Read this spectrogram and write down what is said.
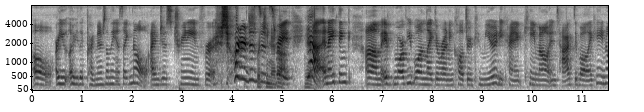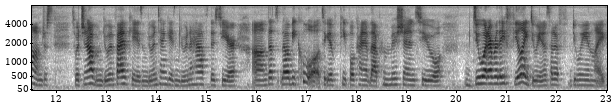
oh, are you are you like pregnant or something? It's like, no, I'm just training for a shorter distance race. Yeah. yeah. and I think um, if more people in like the running culture and community kind of came out and talked about like, hey, no, I'm just switching up. I'm doing 5Ks. I'm doing 10Ks. I'm doing a half this year. Um, that's that would be cool to give people kind of that permission to do whatever they feel like doing instead of doing like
